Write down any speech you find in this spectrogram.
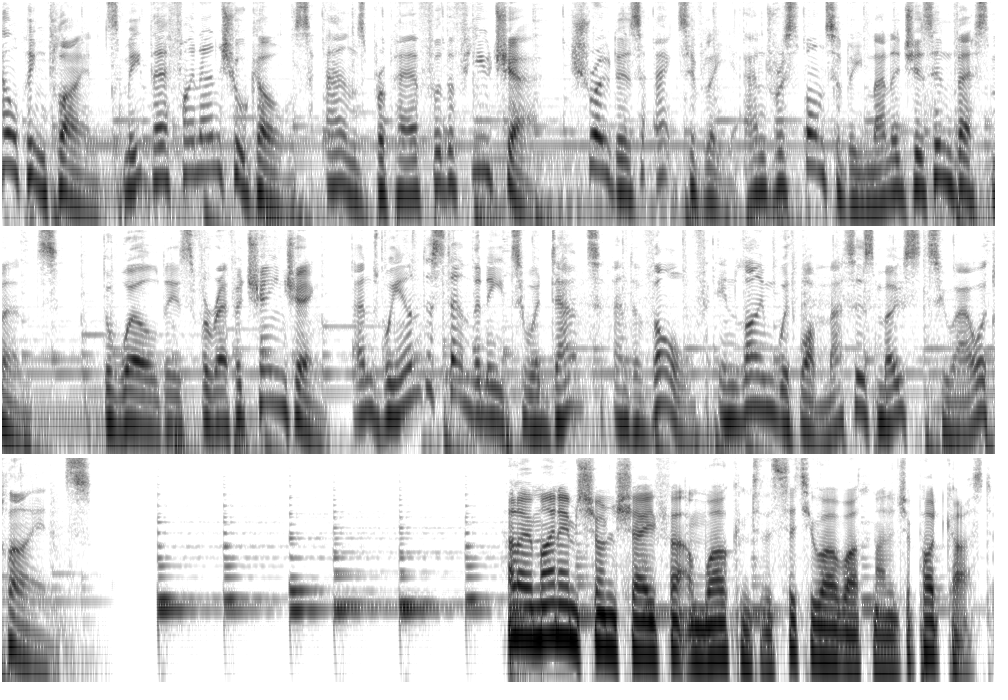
helping clients meet their financial goals and prepare for the future. Schroders actively and responsibly manages investments. The world is forever changing, and we understand the need to adapt and evolve in line with what matters most to our clients. Hello, my name's Sean Schaefer, and welcome to the Citywire Wealth Manager podcast.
